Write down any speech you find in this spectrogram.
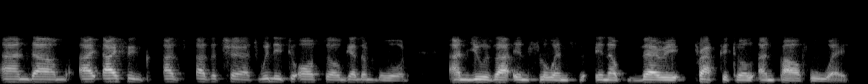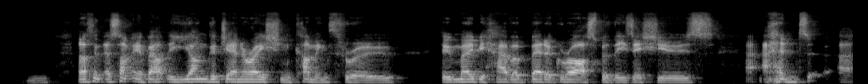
And um, I, I think as, as a church, we need to also get on board and use our influence in a very practical and powerful way. Mm. I think there's something about the younger generation coming through who maybe have a better grasp of these issues and uh,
